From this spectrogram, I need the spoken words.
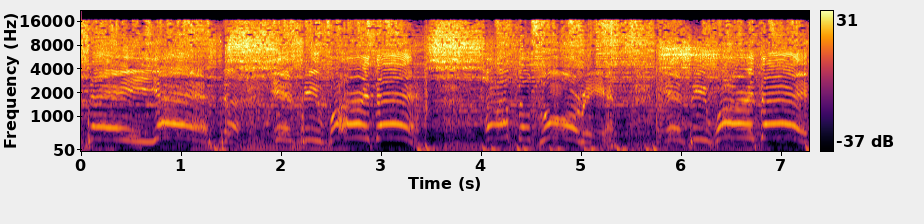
Say yes. Is he worthy of the glory? Is he worthy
